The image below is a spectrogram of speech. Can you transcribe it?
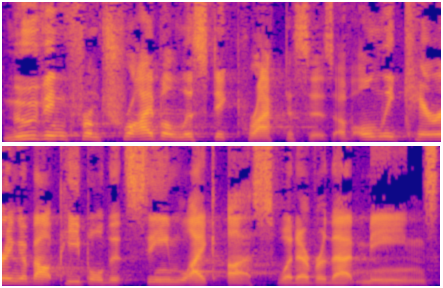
Moving from tribalistic practices of only caring about people that seem like us, whatever that means,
